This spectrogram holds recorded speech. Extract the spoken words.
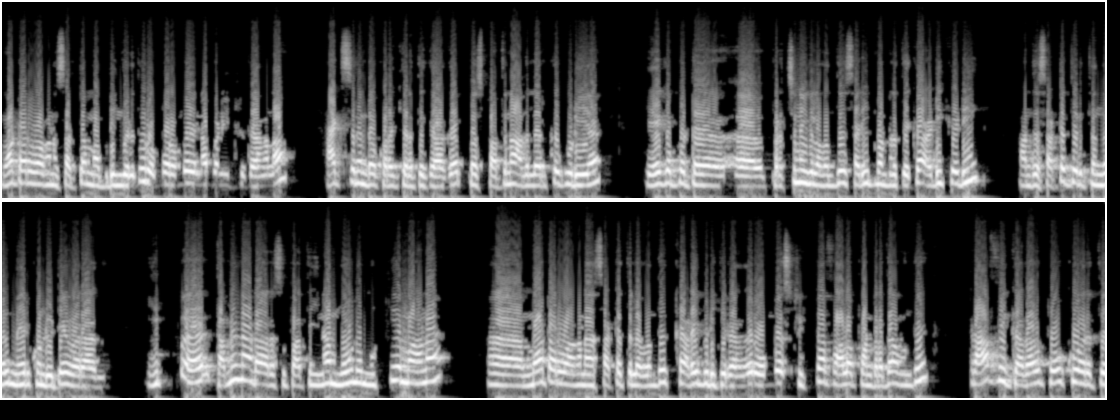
மோட்டார் வாகன சட்டம் அப்படிங்கிறது ரொம்ப ரொம்ப என்ன பண்ணிட்டு இருக்காங்கன்னா ஆக்சிடென்ட்டை குறைக்கிறதுக்காக ப்ளஸ் பார்த்தோன்னா அதுல இருக்கக்கூடிய ஏகப்பட்ட பிரச்சனைகளை வந்து சரி பண்றதுக்கு அடிக்கடி அந்த சட்ட திருத்தங்கள் மேற்கொண்டுட்டே வராங்க. இப்ப தமிழ்நாடு அரசு பாத்தீங்கன்னா மூணு முக்கியமான மோட்டார் வாகன சட்டத்துல வந்து கடைபிடிக்கிறாங்க. ரொம்ப ஸ்ட்ரிக்டா ஃபாலோ பண்றதா வந்து டிராபிக் அதாவது போக்குவரத்து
